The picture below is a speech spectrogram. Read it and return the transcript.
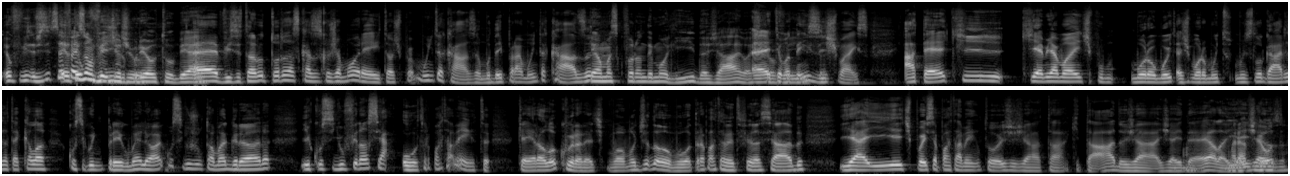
Eu fiz, Você fez um vídeo pro YouTube, é? é, visitando todas as casas que eu já morei. Então, tipo, é muita casa. Eu mudei pra muita casa. Tem umas que foram demolidas já, eu acho é, que eu tem uma nem existe mais. Até que, que a minha mãe, tipo, morou muito. A gente morou muito, muitos lugares, até que ela conseguiu um emprego melhor, conseguiu juntar uma grana e conseguiu financiar outro apartamento. Que aí era loucura, né? Tipo, vamos de novo, outro apartamento financiado. E aí, tipo, esse apartamento hoje já tá quitado, já, já é dela. E aí já é outra,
